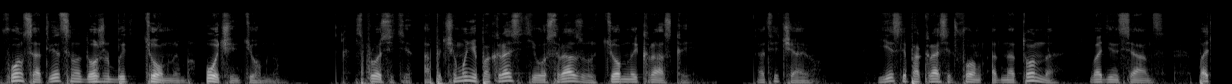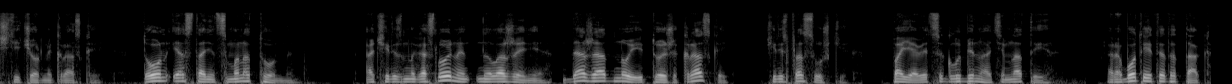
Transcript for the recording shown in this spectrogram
фон соответственно должен быть темным, очень темным. Спросите, а почему не покрасить его сразу темной краской? Отвечаю. Если покрасить фон однотонно, в один сеанс, почти черной краской, то он и останется монотонным а через многослойное наложение, даже одной и той же краской, через просушки, появится глубина темноты. Работает это так.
